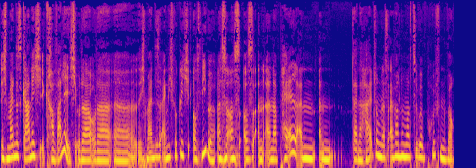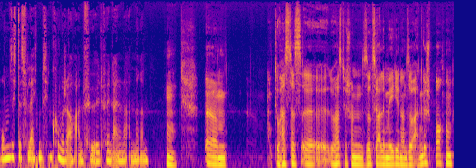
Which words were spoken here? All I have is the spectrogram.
ich meine das gar nicht krawallig oder oder äh, ich meine das eigentlich wirklich aus Liebe, also aus, aus ein, ein Appell an, an deine Haltung, das einfach nur mal zu überprüfen, warum sich das vielleicht ein bisschen komisch auch anfühlt für den einen oder anderen. Hm. Ähm, du hast das, äh, du hast ja schon soziale Medien und so angesprochen.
